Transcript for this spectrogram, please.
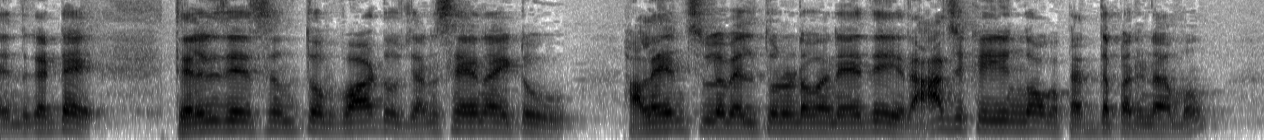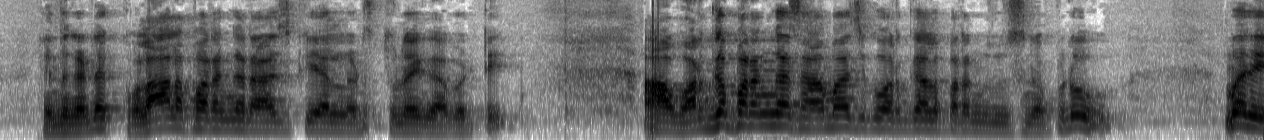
ఎందుకంటే తెలుగుదేశంతో పాటు జనసేన ఇటు అలయన్స్లో వెళ్తుండడం అనేది రాజకీయంగా ఒక పెద్ద పరిణామం. ఎందుకంటే కులాల పరంగా రాజకీయాలు నడుస్తున్నాయి కాబట్టి ఆ వర్గపరంగా సామాజిక వర్గాల పరంగా చూసినప్పుడు మరి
